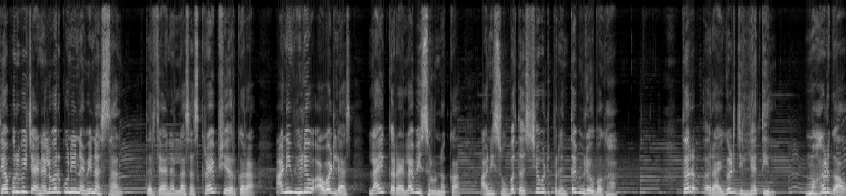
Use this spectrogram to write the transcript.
त्यापूर्वी चॅनलवर कुणी नवीन असाल तर चॅनलला सबस्क्राईब शेअर करा आणि व्हिडिओ आवडल्यास लाईक करायला विसरू नका आणि सोबतच शेवटपर्यंत व्हिडिओ बघा. तर रायगड जिल्ह्यातील महडगाव.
